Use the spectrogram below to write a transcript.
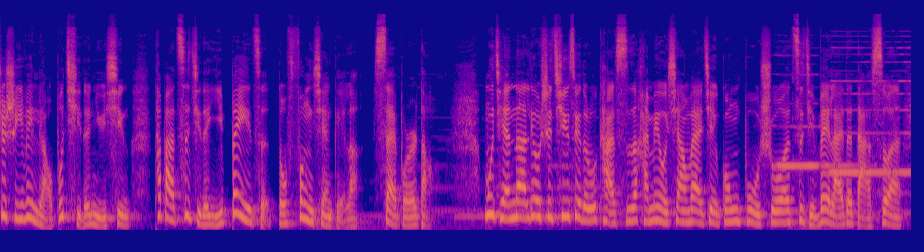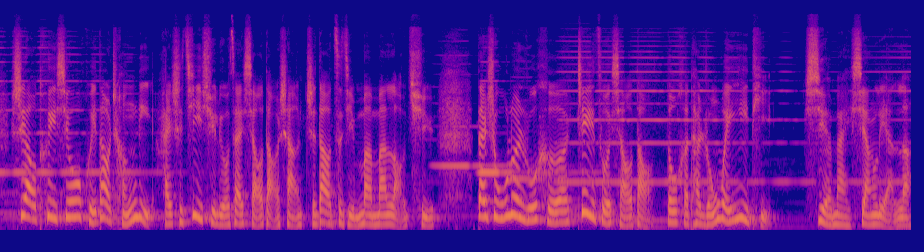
这是一位了不起的女性，她把自己的一辈子都奉献给了塞博尔岛。目前呢，六十七岁的卢卡斯还没有向外界公布说自己未来的打算是要退休回到城里，还是继续留在小岛上，直到自己慢慢老去。但是无论如何，这座小岛都和他融为一体，血脉相连了。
